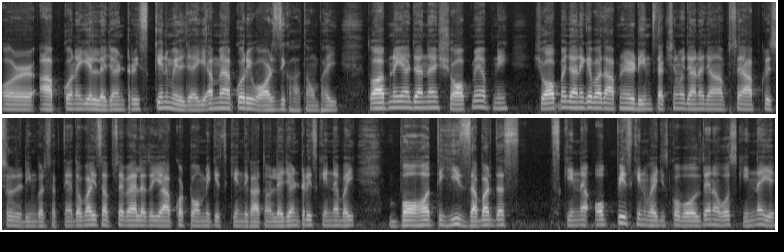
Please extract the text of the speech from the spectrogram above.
और आपको ना ये लेजेंडरी स्किन मिल जाएगी। अब मैं आपको रिवॉर्ड्स दिखाता हूँ भाई। तो आपने यहाँ जाना है शॉप में अपनी। शॉप में जाने के बाद आपने रिडीम सेक्शन में जाना है जहाँ से आप क्रिस्टल रिडीम कर सकते हैं। तो भाई सबसे पहले तो ये आपको टॉमी की स्किन दिखाता हूँ। लेजेंडरी स्किन है भाई। बहुत ही ज़बरदस्त स्किन है, ओपी स्किन भाई जिसको बोलते हैं ना, वो स्किन है ये।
